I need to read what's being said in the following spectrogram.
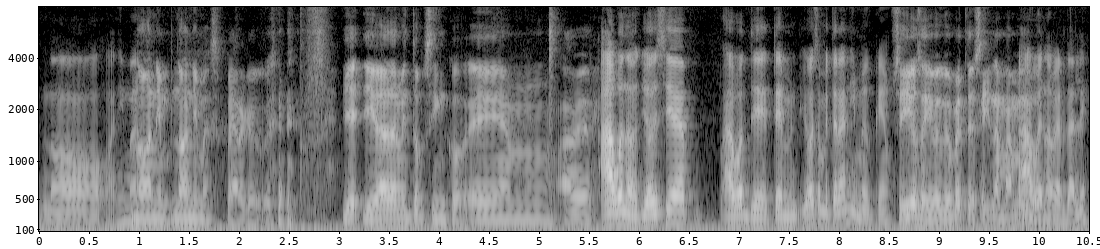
no animadas. No, anim, no animes, verga, a dar mi top 5. Eh, em, a ver. Ah, bueno, yo decía Ah, de, ¿te ibas a meter anime o qué? Sí, o sea, yo iba a meter, sí, nada más. Ah, bueno, a ver, dale.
